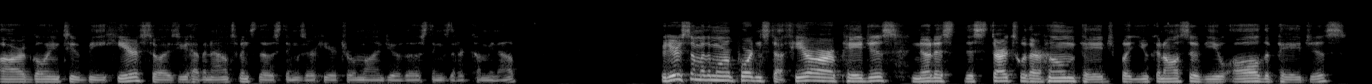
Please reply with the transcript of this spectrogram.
are going to be here. So as you have announcements, those things are here to remind you of those things that are coming up. But here's some of the more important stuff. Here are our pages. Notice this starts with our home page, but you can also view all the pages.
